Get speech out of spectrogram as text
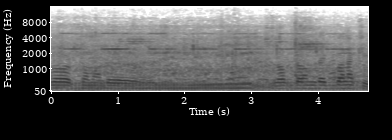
খবর তোমাদের লকডাউন দেখবা নাকি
